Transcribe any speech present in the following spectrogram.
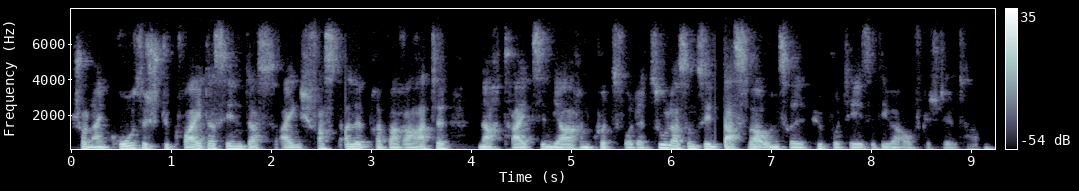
schon ein großes Stück weiter sind, dass eigentlich fast alle Präparate nach 13 Jahren kurz vor der Zulassung sind. Das war unsere Hypothese, die wir aufgestellt haben.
